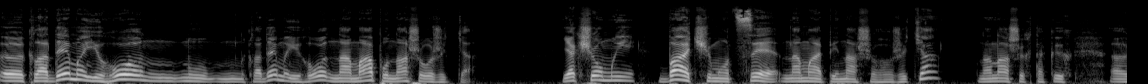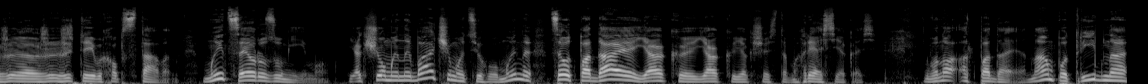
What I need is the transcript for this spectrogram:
е, кладемо, його, ну, кладемо його на мапу нашого життя. Якщо ми бачимо це на мапі нашого життя, на наших таких е, ж- життєвих обставин, ми це розуміємо. Якщо ми не бачимо цього, ми не... це відпадає як, як, як щось там, грязь якась. Воно відпадає. Нам потрібно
